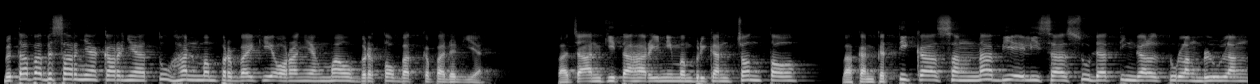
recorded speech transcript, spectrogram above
Betapa besarnya karya Tuhan memperbaiki orang yang mau bertobat kepada Dia. Bacaan kita hari ini memberikan contoh, bahkan ketika sang Nabi Elisa sudah tinggal tulang belulang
